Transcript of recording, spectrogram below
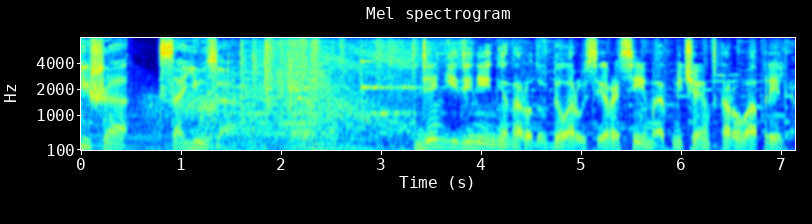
Афиша «Союза». День единения народов Беларуси и России мы отмечаем 2 апреля.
